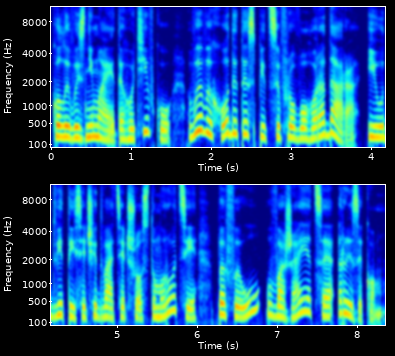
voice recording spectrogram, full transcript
Коли ви знімаєте готівку, ви виходите з-під цифрового радара, і у 2026 році ПФУ вважає це ризиком.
